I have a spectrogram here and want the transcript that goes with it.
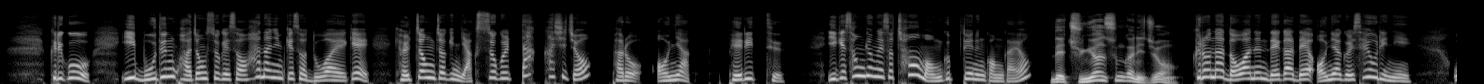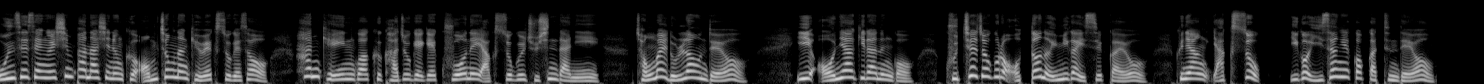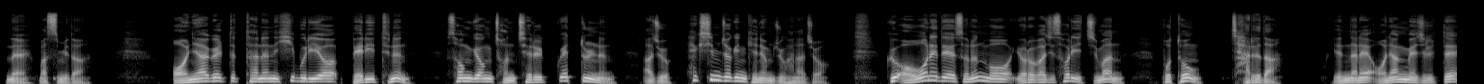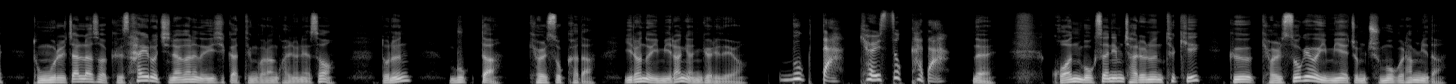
그리고 이 모든 과정 속에서 하나님께서 노아에게 결정적인 약속을 딱 하시죠? 바로 언약, 베리트. 이게 성경에서 처음 언급되는 건가요? 네, 중요한 순간이죠. 그러나 너와는 내가 내 언약을 세우리니 온 세상을 심판하시는 그 엄청난 계획 속에서 한 개인과 그 가족에게 구원의 약속을 주신다니 정말 놀라운데요. 이 언약이라는 거 구체적으로 어떤 의미가 있을까요? 그냥 약속 이거 이상일 것 같은데요. 네, 맞습니다. 언약을 뜻하는 히브리어 베리트는 성경 전체를 꿰뚫는 아주 핵심적인 개념 중 하나죠. 그 어원에 대해서는 뭐 여러 가지 설이 있지만 보통 자르다, 옛날에 언약 맺을 때 동물을 잘라서 그 사이로 지나가는 의식 같은 거랑 관련해서 또는 묵다, 결속하다 이런 의미랑 연결이 돼요. 묵다, 결속하다. 네. 권 목사님 자료는 특히 그 결속의 의미에 좀 주목을 합니다.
